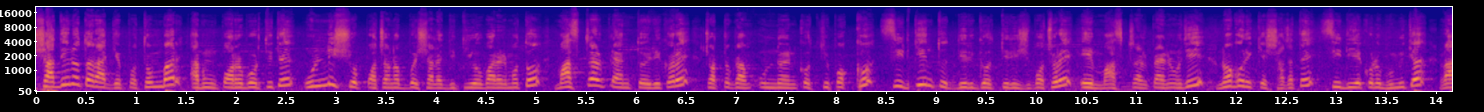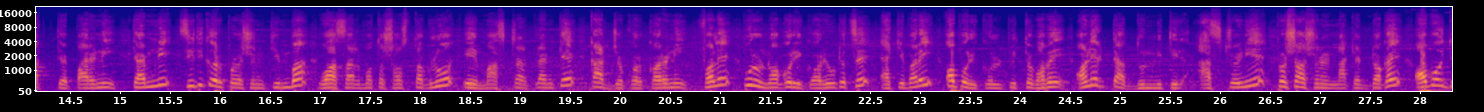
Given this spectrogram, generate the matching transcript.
স্বাধীনতার আগে প্রথমবার এবং পরবর্তীতে উনিশশো পঁচানব্বই সালে দ্বিতীয়বারের মতো মাস্টার প্ল্যান তৈরি করে চট্টগ্রাম উন্নয়ন কর্তৃপক্ষ সিড কিন্তু দীর্ঘ তিরিশ বছরে এই মাস্টার প্ল্যান অনুযায়ী নগরীকে সাজাতে সিডিএ কোনো ভূমিকা রাখতে পারেনি। তেমনি সিটি কর্পোরেশন কিংবা ওয়াসার মতো সংস্থাগুলো এই মাস্টার প্ল্যানকে কার্যকর করেনি। ফলে পুরো নগরী গড়ে উঠেছে একেবারেই অপরিকল্পিতভাবে। অনেকটা দুর্নীতির আশ্রয় নিয়ে প্রশাসনের নাকের ডকায় অবৈধ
